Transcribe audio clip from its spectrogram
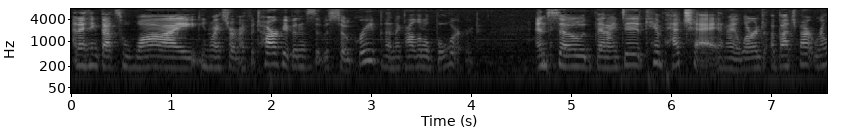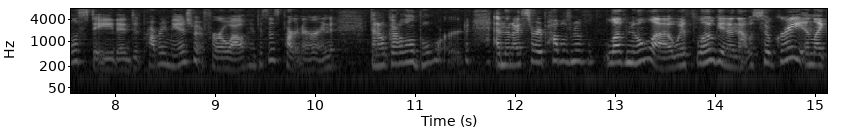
and I think that's why you know I started my photography business. It was so great, but then I got a little bored. And so then I did Campeche and I learned a bunch about real estate and did property management for a while with my business partner. And then I got a little bored. And then I started Pop of Love Nola with Logan and that was so great. And like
